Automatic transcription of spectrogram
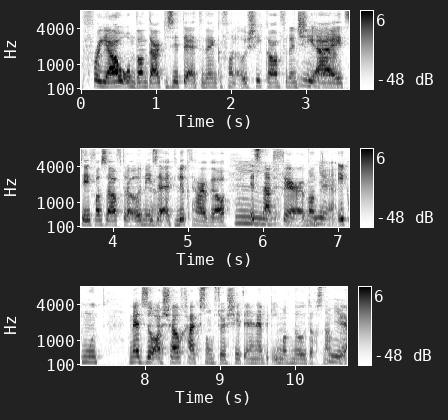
voor jou om dan daar te zitten en te denken van, oh she confident, she Ja. eyed, ze heeft wel zelfvertrouwen, oh nee, ze, het lukt haar wel. Hmm. It's not fair. Want ik moet, net zoals jou ga ik soms door shit en dan heb ik iemand nodig, snap je?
